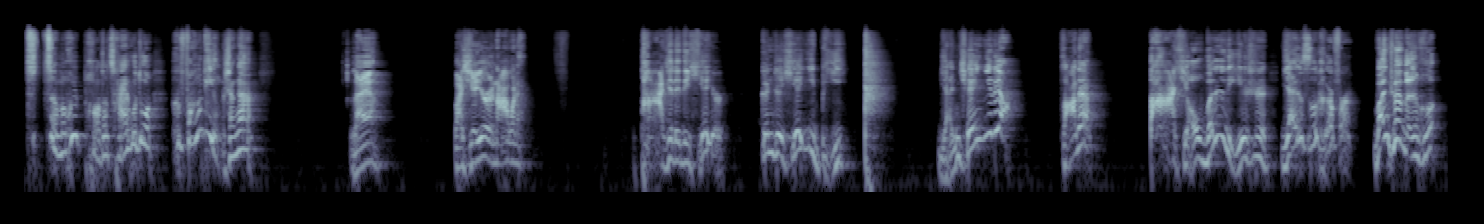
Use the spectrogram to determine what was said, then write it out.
怎怎么会跑到柴火垛和房顶上啊？来呀，把鞋印拿过来。踏下来的鞋印跟这鞋一比，眼前一亮，咋的？大小纹理是严丝合缝，完全吻合。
